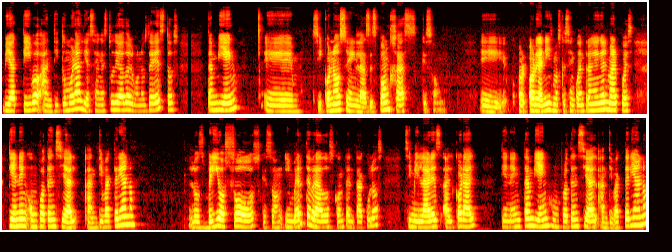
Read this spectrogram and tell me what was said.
bioactivo antitumoral. Ya se han estudiado algunos de estos. También, eh, si conocen las esponjas, que son eh, organismos que se encuentran en el mar, pues tienen un potencial antibacteriano. Los briozoos, que son invertebrados con tentáculos similares al coral, tienen también un potencial antibacteriano.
